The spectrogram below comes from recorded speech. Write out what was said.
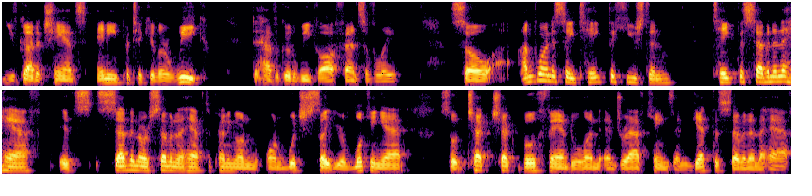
you've got a chance any particular week to have a good week offensively. So I'm going to say take the Houston take the seven and a half. It's seven or seven and a half, depending on on which site you're looking at. So check check both FanDuel and, and DraftKings and get the seven and a half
